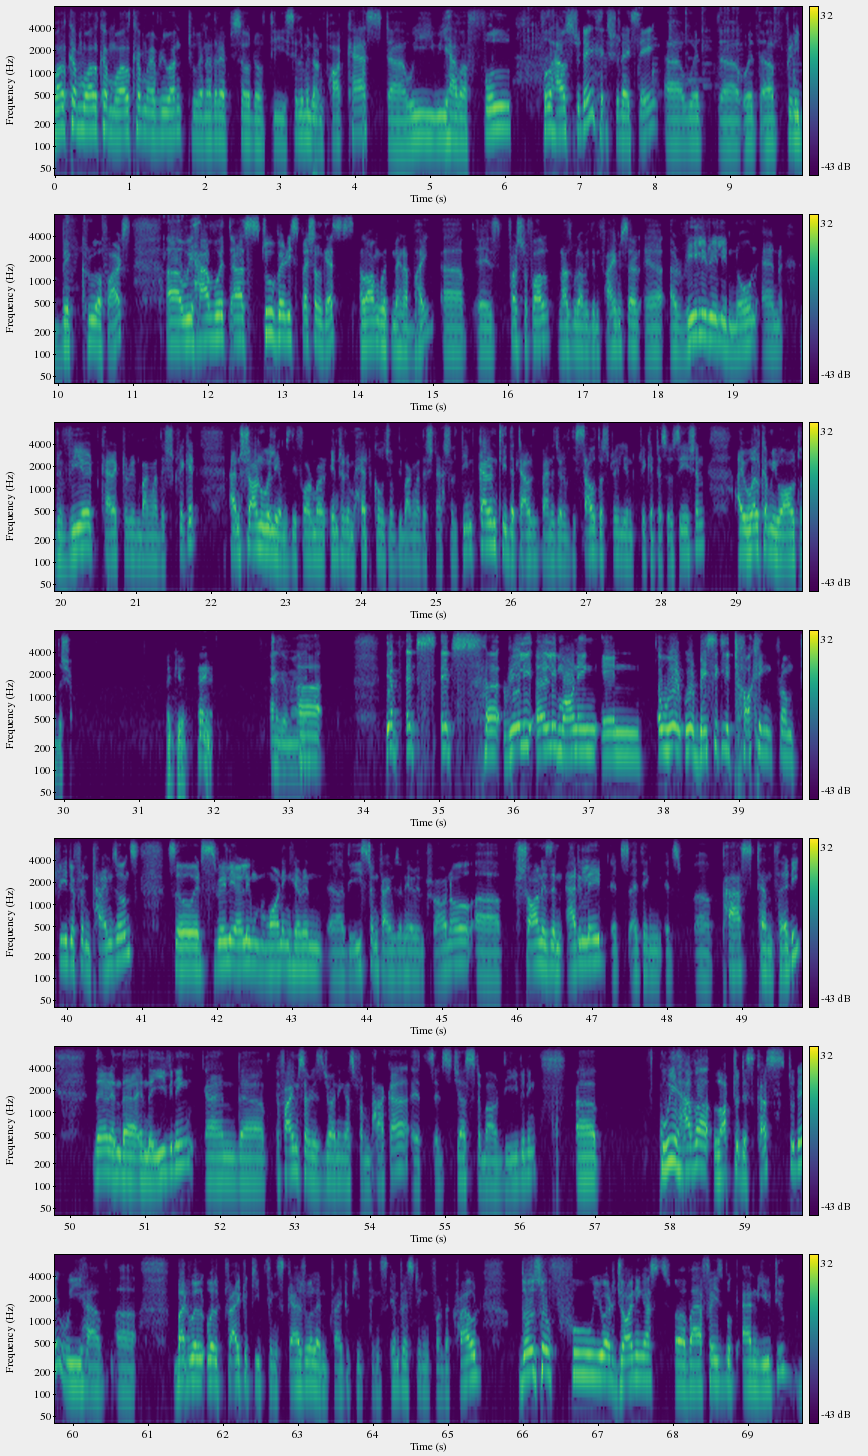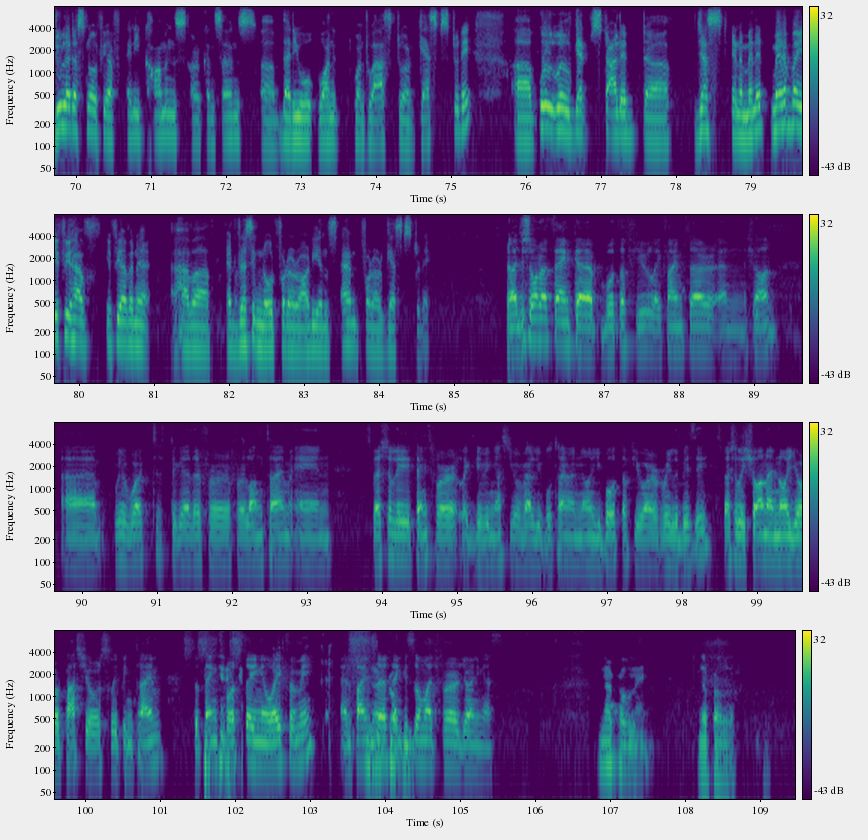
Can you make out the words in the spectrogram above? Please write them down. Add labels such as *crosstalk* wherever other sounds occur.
Welcome, welcome, welcome, everyone, to another episode of the Silimidon podcast. Uh, we we have a full full house today, *laughs* should I say, uh, with uh, with a pretty big crew of ours. Uh, we have with us two very special guests, along with Mehrab Bhai. Uh, is first of all Nazmul Abedin Fahim sir, a, a really really known and revered character in Bangladesh cricket, and Shaun Williams, the former interim head coach of the Bangladesh national team, currently the talent manager of the South Australian Cricket Association. I welcome you all to the show. Thank you. Thanks. Thank you, man. Uh, yep, it's it's uh, really early morning in. We're we're basically *laughs* talking from three different time zones, so it's really early morning here in uh, the Eastern time zone here in Toronto. Uh, Shaun is in Adelaide. It's I think it's uh, past ten thirty, there in the in the evening, and uh, Fahim sir is joining us from Dhaka. It's it's just about the evening. We have a lot to discuss today. We have uh, but we'll we'll try to keep things casual and try to keep things interesting for the crowd. Those of who you are joining us uh, via facebook and youtube do let us know if you have any comments or concerns uh, that you want want to ask to our guests today. Uh, we'll we'll get started uh, just in a minute. Mehrab Bhai, if you have if you have an have a addressing note for our audience and for our guests today no, I just want to thank uh, both of you, like Fahim and Shaun. Uh, we worked together for, for a long time, and especially thanks for like giving us your valuable time. I know you both of you are really busy, especially Shaun. I know you're past your sleeping time, so thanks for *laughs* staying awake for me. And Fahim no thank you so much for joining us. No problem, mate. No problem.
